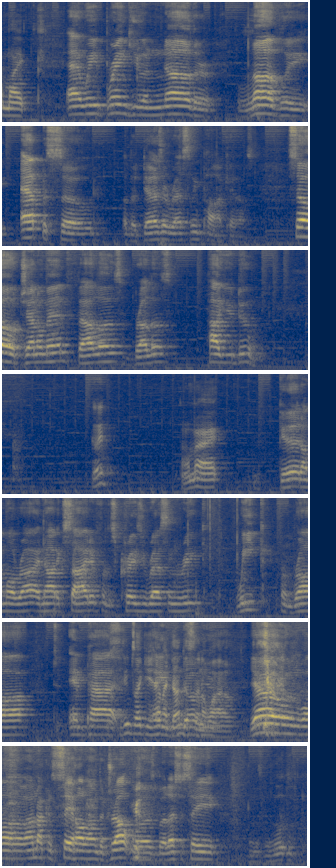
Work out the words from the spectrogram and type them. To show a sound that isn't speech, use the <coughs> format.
And Mike, and we bring you another lovely episode of the Desert Wrestling Podcast. So, gentlemen, fellas, brothers, how you doing? Good. I'm alright. Good, I'm all right. Not excited for this crazy wrestling week. Week from Raw to Impact. Seems like you haven't done this in a while. Yeah, well, I'm not gonna say how long the drought was, but let's just say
